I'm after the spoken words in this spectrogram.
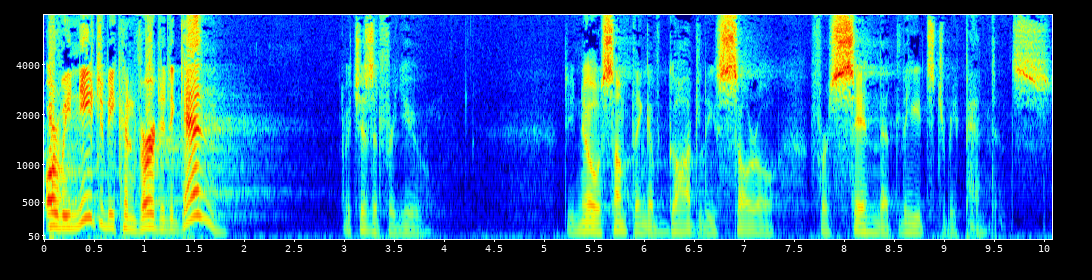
or we need to be converted again. Which is it for you? Do you know something of godly sorrow for sin that leads to repentance?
